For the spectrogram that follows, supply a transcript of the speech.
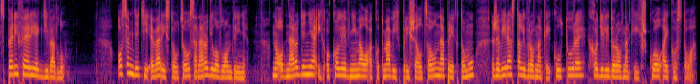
Z periférie k divadlu. Osem detí evaristovcov sa narodilo v Londýne – no od narodenia ich okolie vnímalo ako tmavých prišelcov napriek tomu, že vyrastali v rovnakej kultúre, chodili do rovnakých škôl aj kostola.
